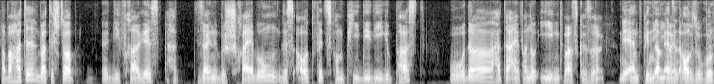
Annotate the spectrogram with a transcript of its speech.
Aber hatte, warte, stopp. Äh, Die Frage ist, hat seine Beschreibung des Outfits von P. Diddy gepasst oder hat er einfach nur irgendwas gesagt? Nee, er hat, genau, Diddy er, hat nur Outfit,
